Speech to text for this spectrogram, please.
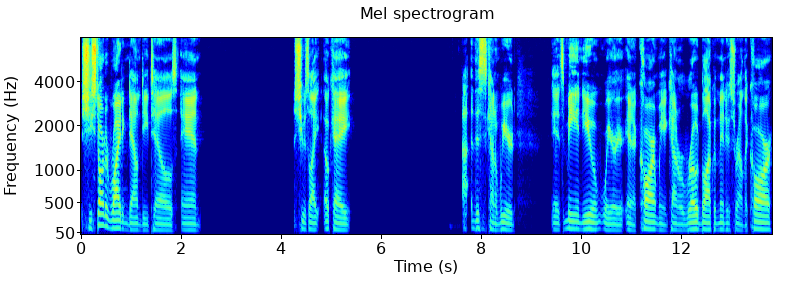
she started writing down details and she was like, "Okay, I, this is kind of weird. It's me and you. We're in a car and we encounter a roadblock with men who surround the car.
